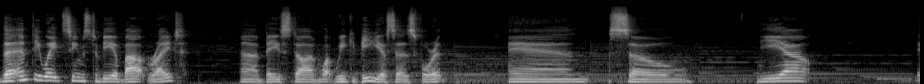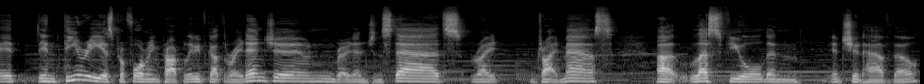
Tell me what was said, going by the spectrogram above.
The empty weight seems to be about right, uh, based on what Wikipedia says for it. And so, yeah, it in theory is performing properly. We've got the right engine, right engine stats, right dry mass, uh, less fuel than it should have though.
